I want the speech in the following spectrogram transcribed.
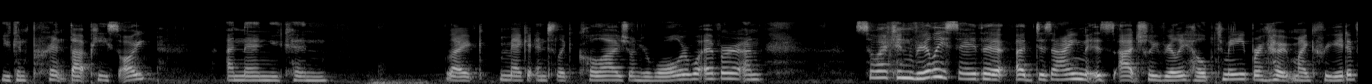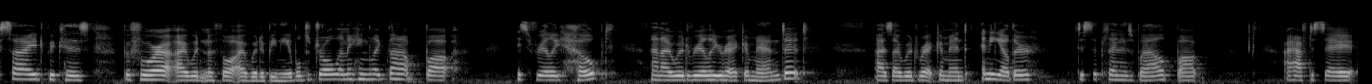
you can print that piece out and then you can like make it into like a collage on your wall or whatever. And so I can really say that a design is actually really helped me bring out my creative side because before I wouldn't have thought I would have been able to draw anything like that, but it's really helped and I would really recommend it as I would recommend any other discipline as well. But I have to say,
